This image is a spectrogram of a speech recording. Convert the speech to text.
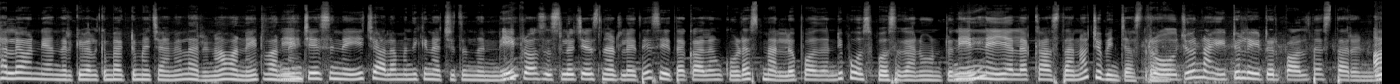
హలో అండి అందరికి welcome back to my channel Aruna one eight one నేను చేసిన నెయ్యి చాలా మందికి నచ్చుతుందండి. ఈ ప్రాసెస్లో చేసినట్లయితే శీతాకాలం కూడా స్మెల్ పోదండి పోసు పోసుగాను ఉంటుంది. నేను నెయ్యి ఎలా కాస్తానో చూపించేస్తాను. రోజు నైట్ లీటర్ పాలు తెస్తారండి. ఆ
